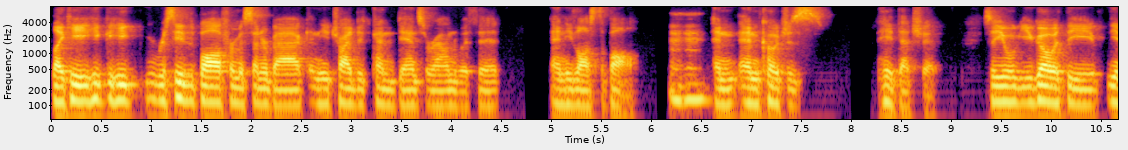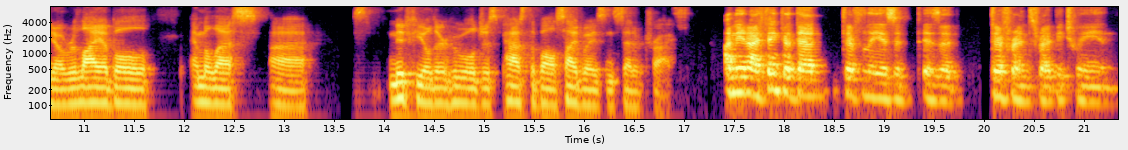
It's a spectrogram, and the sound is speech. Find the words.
Like he he he received the ball from a center back and he tried to kind of dance around with it and he lost the ball. hmm And and coaches hate that shit. So you you go with the, you know, reliable MLS uh midfielder who will just pass the ball sideways instead of try. I mean, I think that that definitely is a is a difference, right, between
